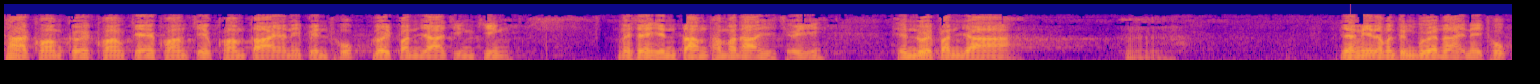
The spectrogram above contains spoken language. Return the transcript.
ชาติความเกิดความแก่ความเจ็บความตาย อันนี้เป็นทุกข์ด้วยปัญญาจริง ๆ ไม่ใช่เห็นตามธรรมดาเฉยๆเห็นด้วยปัญญา อย่างนี้แหละมันถึงเบื่อหน่ายในทุกข์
